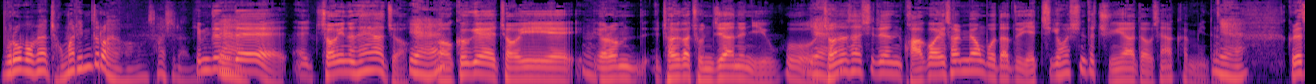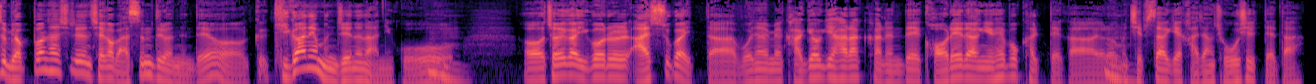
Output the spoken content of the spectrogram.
물어보면 정말 힘들어요, 사실은. 힘든데 예. 저희는 해야죠. 예. 어 그게 저희의 음. 여러분 저희가 존재하는 이유고 예. 저는 사실은 과거의 설명보다도 예측이 훨씬 더 중요하다고 생각합니다. 예. 그래서 몇 번 사실은 제가 말씀드렸는데요. 그 기간의 문제는 아니고 음. 어, 저희가 이거를 알 수가 있다. 뭐냐면 가격이 하락하는데 거래량이 회복할 때가 여러분 음. 집 사기에 가장 좋으실 때다.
